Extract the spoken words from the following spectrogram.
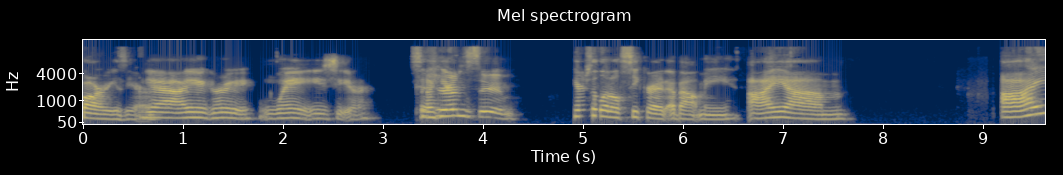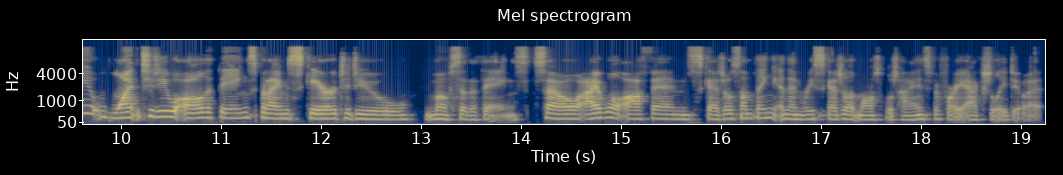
Far easier. Yeah, I agree. Way easier. So Because you're on Zoom. here's a little secret about me. I um I want to do all the things, but I'm scared to do most of the things. So I will often schedule something and then reschedule it multiple times before I actually do it.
